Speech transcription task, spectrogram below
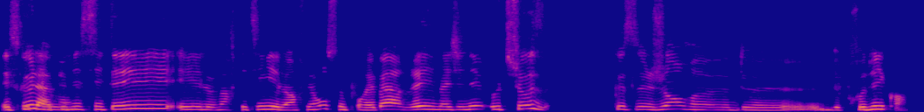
Est-ce que la publicité et le marketing et l'influence ne pourraient pas réimaginer autre chose que ce genre euh, de, de produit. Quoi.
